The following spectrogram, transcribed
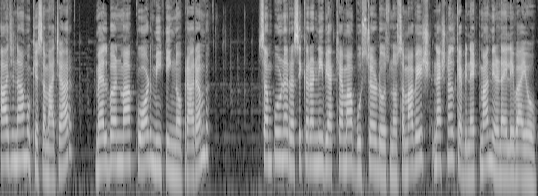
આજના મુખ્ય સમાચાર, મેલબર્નમાં ક્વોડ મીટિંગનો પ્રારંભ સંપૂર્ણ રસીકરણની વ્યાખ્યામાં બૂસ્ટર ડોઝનો સમાવેશ નેશનલ કેબિનેટમાં નિર્ણય લેવાયો.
